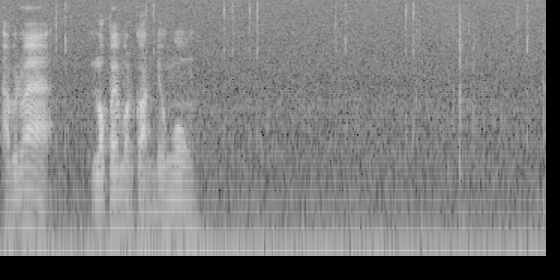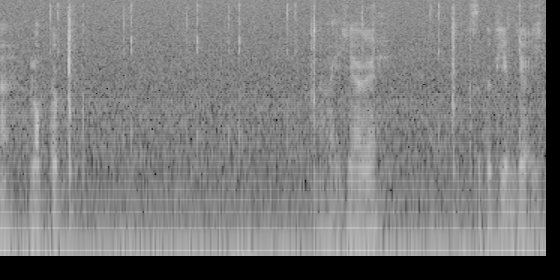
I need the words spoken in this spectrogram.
เอาเป็นว่าลบไปหมดก่อนเดี๋ยวงงลบไปไอ้เหี้ยเลยสึกไปพิมพ์เยอะอีก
